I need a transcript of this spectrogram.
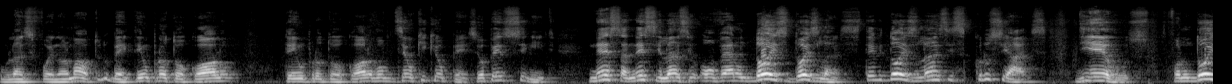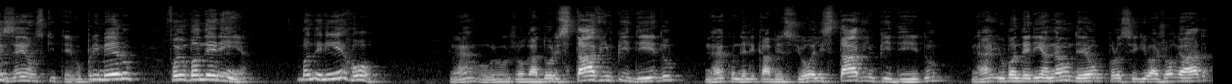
o lance foi normal. Tudo bem, tem um protocolo, tem um protocolo. Vou dizer o que, que eu penso. Eu penso o seguinte: nessa, nesse lance houveram dois, dois lances. Teve dois lances cruciais de erros. Foram dois erros que teve. O primeiro foi o Bandeirinha. O Bandeirinha errou. Né? O jogador estava impedido, né? quando ele cabeceou, ele estava impedido né? E o Bandeirinha não deu, prosseguiu a jogada.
